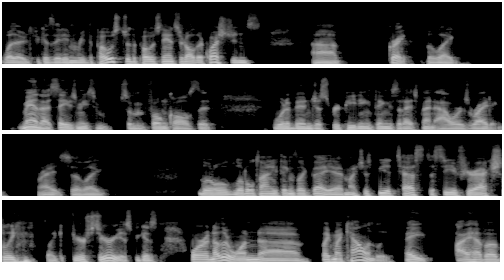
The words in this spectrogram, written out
whether it's because they didn't read the post or the post answered all their questions. Uh, great, but like, man, that saves me some some phone calls that would have been just repeating things that I spent hours writing. Right, so like little little tiny things like that. Yeah, it might just be a test to see if you're actually like if you're serious. Because or another one, uh, like my Calendly. Hey, I have a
